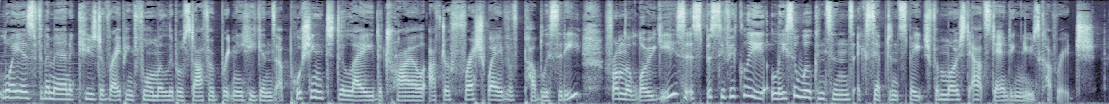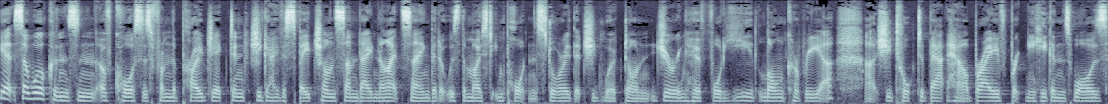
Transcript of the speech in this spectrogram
Lawyers for the man accused of raping former Liberal staffer Brittany Higgins are pushing to delay the trial after a fresh wave of publicity from the Logies, specifically Lisa Wilkinson's acceptance speech for most outstanding news coverage. Yeah, so Wilkinson, of course, is from the project, and she gave a speech on Sunday night saying that it was the most important story that she'd worked on during her 40 year long career. Uh, she talked about how brave Brittany Higgins was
